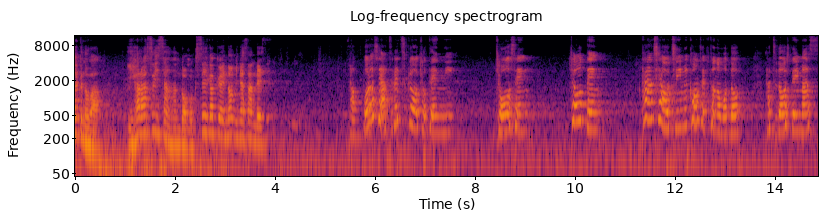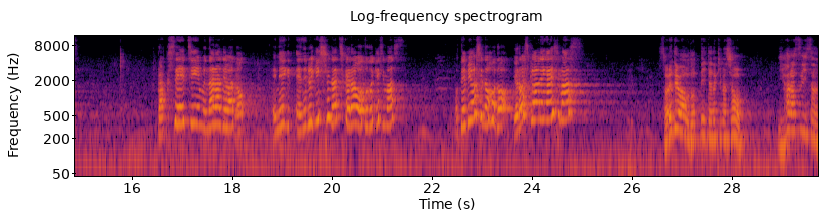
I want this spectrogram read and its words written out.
だくのは伊原水産北西学園の皆さんです。札幌市厚別区を拠点に挑戦頂点感謝をチームコンセプトのもと活動しています。学生チームならではのエネエネルギッシュな力をお届けします。お手拍子のほどよろしくお願いします。それでは踊っていただきましょう伊原水産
